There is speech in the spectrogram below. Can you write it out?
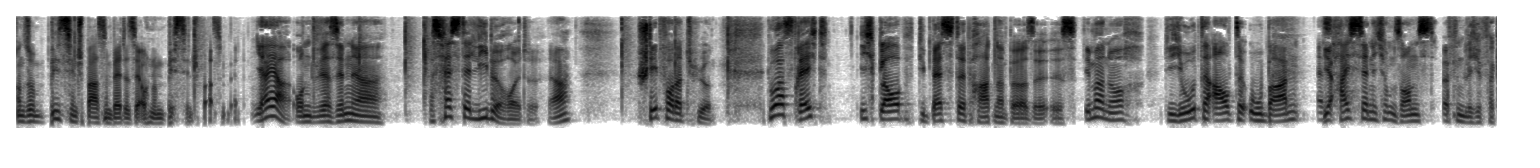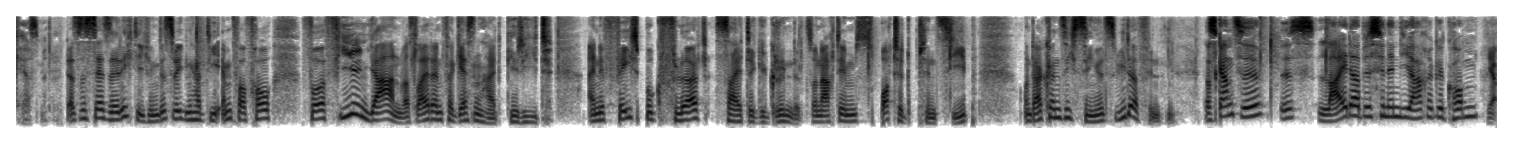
Und so ein bisschen Spaß im Bett ist ja auch nur ein bisschen Spaß im Bett. Ja, ja, und wir sind ja das Fest der Liebe heute, ja. Steht vor der Tür. Du hast recht. Ich glaube, die beste Partnerbörse ist immer noch die gute alte U-Bahn. Es Ja. heißt ja nicht umsonst öffentliche Verkehrsmittel. Das ist sehr, sehr richtig. Und deswegen hat die MVV vor vielen Jahren, was leider in Vergessenheit geriet, eine Facebook-Flirt-Seite gegründet, so nach dem Spotted-Prinzip. Und da können sich Singles wiederfinden. Das Ganze ist leider ein bisschen in die Jahre gekommen. Ja.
